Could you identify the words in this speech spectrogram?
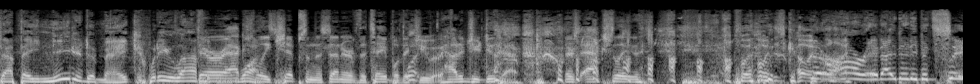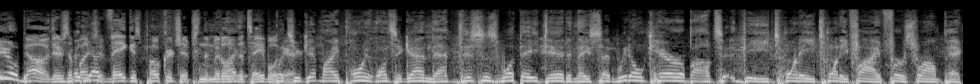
that they needed to make. What are you laughing There are at? actually What? chips in the center of the table. Did What? you? How did you do that? There's actually what is going There on? are, and I didn't even see them. No, there's a bunch yet- of Vegas poker chips in the middle of the table but here. you get my point once again that this is what they did, and they said we don't care about the 2025 first round pick.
